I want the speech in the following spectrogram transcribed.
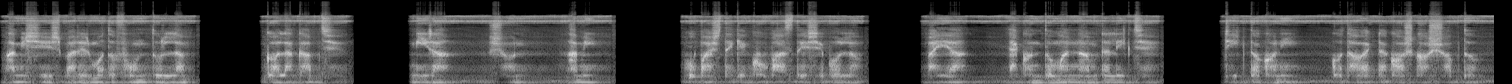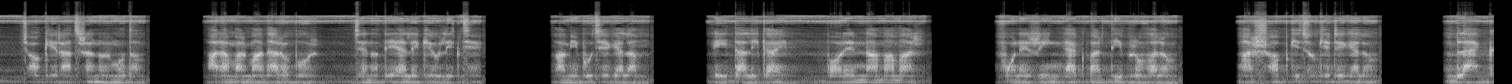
আমি শেষবারের মতো ফোন তুললাম। গলা কাঁপছে। নীরা, শোন, আমি উপাস থেকে খুব হাসতে এসে বলল, ভাইয়া, এখন তোমার নামটা লিখছে। ঠিক তখনই কোথাও একটা খসখস শব্দ। চকে রাজরানোর মতো। আর আমার মাথার ওপর যেন দেয়ালে কেউ লিখছে, আমি বুঝে গেলাম, এই তালিকায় পরের নাম আমার। ফোনের রিং একবার তীব্র ভালো আর সব কিছু কেটে গেল। ব্ল্যাক।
